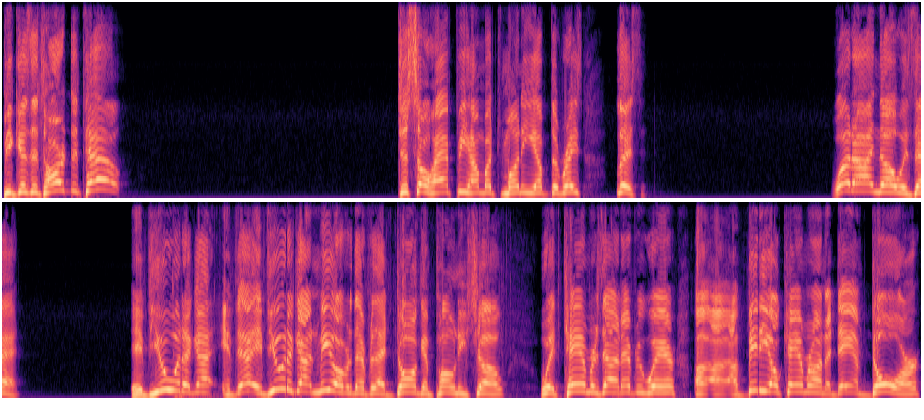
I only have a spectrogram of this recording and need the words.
Because it's hard to tell. Just so happy how much money up the raise. Listen, what I know is that if you would have got if that if you would have gotten me over there for that dog and pony show with cameras out everywhere, a, a, a, video camera on a damn door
